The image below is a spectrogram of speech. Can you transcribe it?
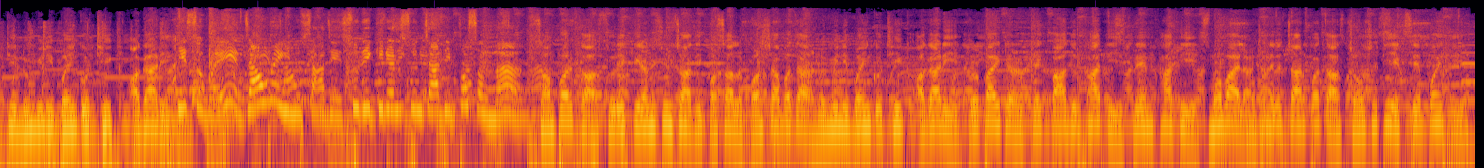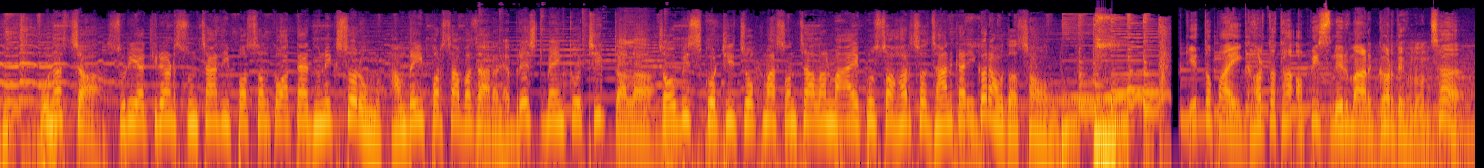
लुम्बिनी बैङ्कको ठिक अगाडि। त्यसो भए जाउँ न हिँड्नु साझे। सूर्य किरण सुनचाँदी पसलमा। सम्पर्क सूर्य किरण सुनचाँदी पसल पर्सा बजार लुम्बिनी बैङ्कको ठिक अगाडि। प्रोपाइटर टेक बहादुर खाती प्रेम खाती मोबाइल अन्ठानब्बे चार पचास चौसठी एक सय पैँतिस। पुनश्च सूर्य किरण सुनचाँदी पसलको अत्याधुनिक सोरुम हाम्रै पर्सा बजार। एभरेस्ट ब्याङ्कको ठिक तल। चौबिस कोठी चोकमा सञ्चालनमा आएको सहर्ष जानकारी गराउँदछौ। के तपाईँ घर तथा अफिस निर्माण गर्दै हुनुहुन्छ?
